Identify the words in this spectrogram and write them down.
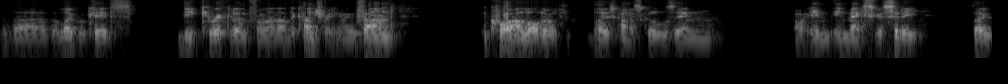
the, the local kids the curriculum from another country. And we found quite a lot of those kind of schools in in, in Mexico City. So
